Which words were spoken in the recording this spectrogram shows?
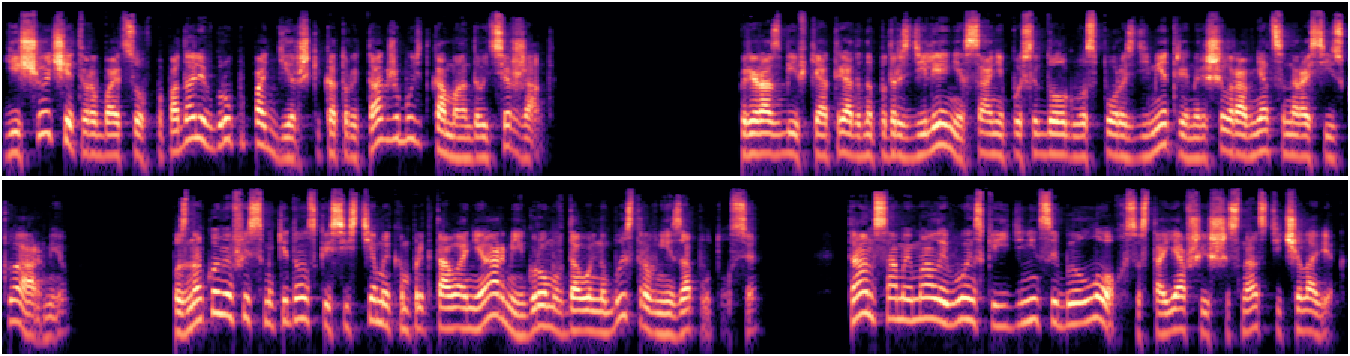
Еще четверо бойцов попадали в группу поддержки, которой также будет командовать сержант. При разбивке отряда на подразделения Саня после долгого спора с Диметрием решил равняться на российскую армию. Познакомившись с македонской системой комплектования армии, Громов довольно быстро в ней запутался. Там самой малой воинской единицей был лох, состоявший из 16 человек.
